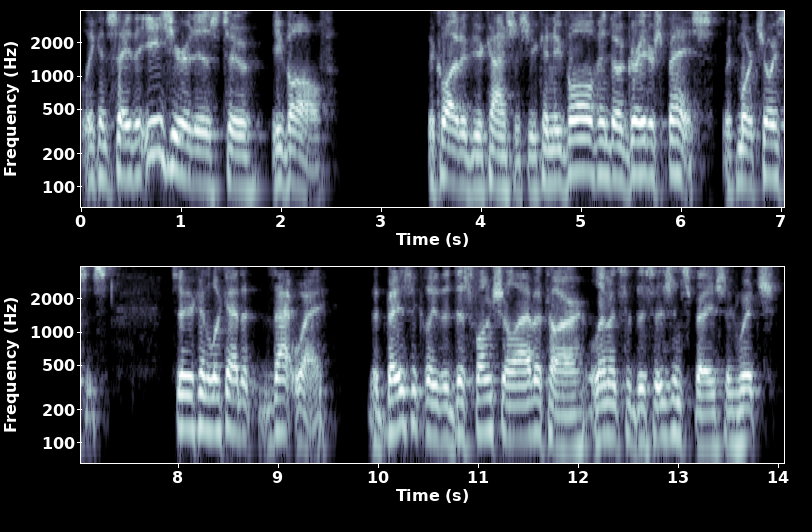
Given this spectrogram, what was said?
we can say the easier it is to evolve the quality of your consciousness. You can evolve into a greater space with more choices. So you can look at it that way. That basically the dysfunctional avatar limits the decision space in which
